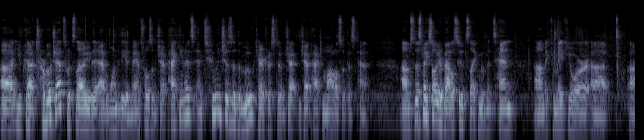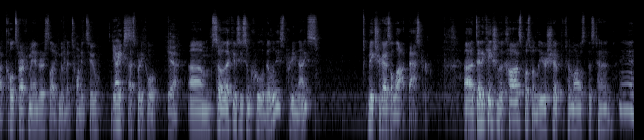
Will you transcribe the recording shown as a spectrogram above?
uh, you've got turbojets, which allow you to add one to the advanced rolls of jetpack units and two inches of the move characteristic of jet, jetpack models with this tenant. Um, so this makes all your battle suits like movement 10. Um, it can make your uh, uh, Coldstar commanders like movement 22. Yikes. That's pretty cool. yeah. Um, so that gives you some cool abilities, pretty nice. Makes your guys a lot faster. Uh, dedication to the cause, plus one leadership to models this tenant. Eh,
